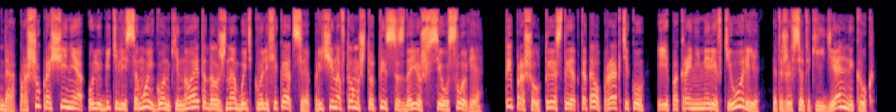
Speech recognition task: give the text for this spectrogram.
Да, прошу прощения у любителей самой гонки, но это должна быть квалификация. Причина в том, что ты создаешь все условия. Ты прошел тесты, откатал практику, и, по крайней мере, в теории, это же все-таки идеальный круг,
